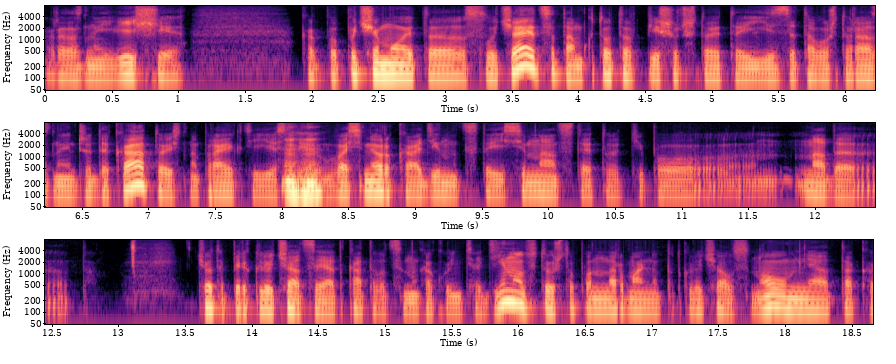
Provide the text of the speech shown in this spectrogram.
разные вещи, как бы почему это случается, там кто-то пишет, что это из-за того, что разные GDK, то есть на проекте, если uh-huh. восьмерка, одиннадцатая и семнадцатая, то типа надо что-то переключаться и откатываться на какую-нибудь одиннадцатую, чтобы он нормально подключался. Но у меня так,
